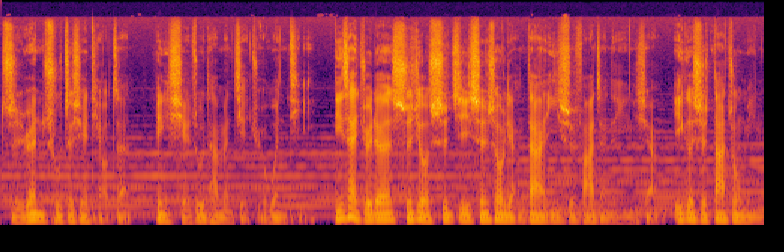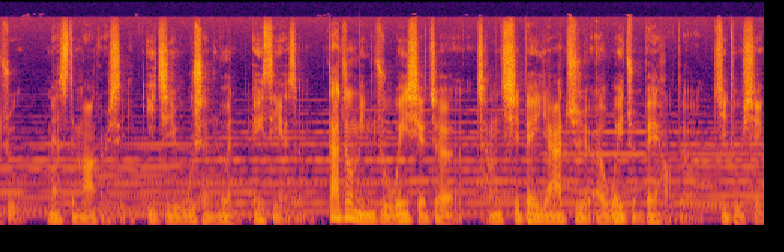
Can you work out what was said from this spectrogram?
指认出这些挑战，并协助他们解决问题。尼采觉得，十九世纪深受两大意识发展的影响，一个是大众民主 （mass democracy） 以及无神论 （atheism）。大众民主威胁着长期被压制而未准备好的基督性，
